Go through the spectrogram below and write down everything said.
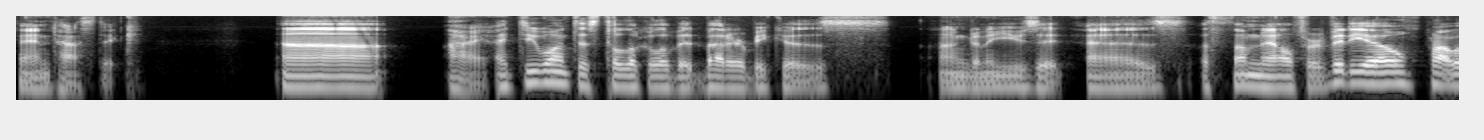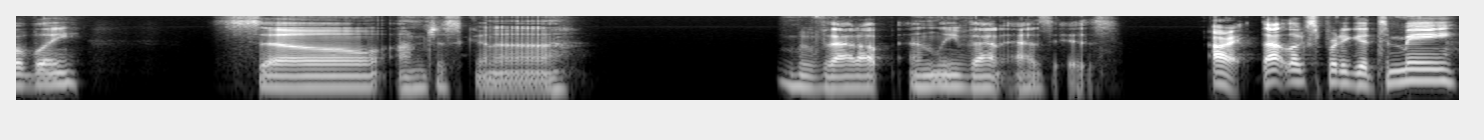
Fantastic. Uh, all right, I do want this to look a little bit better because I'm going to use it as a thumbnail for video, probably. So I'm just going to move that up and leave that as is. All right, that looks pretty good to me.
